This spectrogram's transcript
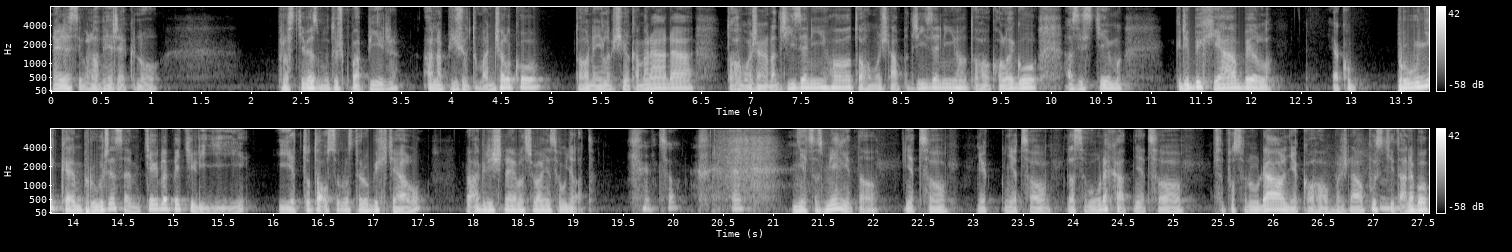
Ne, že si v hlavě řeknu, prostě vezmu tušku papír a napíšu tu manželku, toho nejlepšího kamaráda, toho možná nadřízeného, toho možná podřízeného, toho kolegu a zjistím, kdybych já byl jako průnikem, průřezem těchto pěti lidí, je to ta osobnost, kterou bych chtěl, no a když ne, je potřeba něco udělat. Co? něco změnit, no. Něco, ně, něco za sebou nechat, něco se posunout dál, někoho možná opustit. Mm. A nebo,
